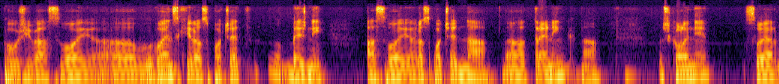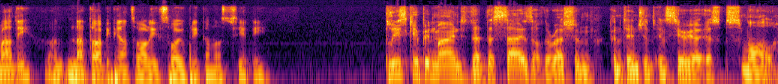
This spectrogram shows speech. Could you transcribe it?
používa svoj uh, vojenský rozpočet bežný a svoj rozpočet na tréning, na školenie svojej armády na to, aby financovali svoju prítomnosť v Sýrii. Please keep in mind that the size of the Russian contingent in Syria is small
